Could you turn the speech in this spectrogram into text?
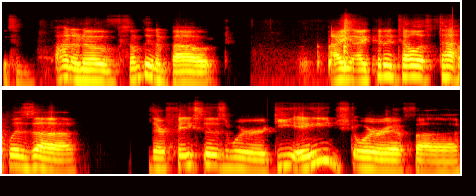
it's I don't know something about. I I couldn't tell if that was uh, their faces were de-aged or if uh,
